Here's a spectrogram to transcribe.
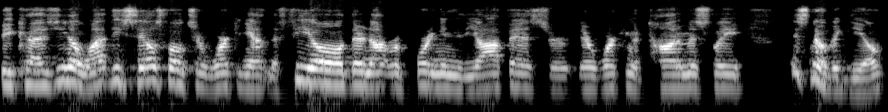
because you know what these sales folks are working out in the field. They're not reporting into the office or they're working autonomously. It's no big deal.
